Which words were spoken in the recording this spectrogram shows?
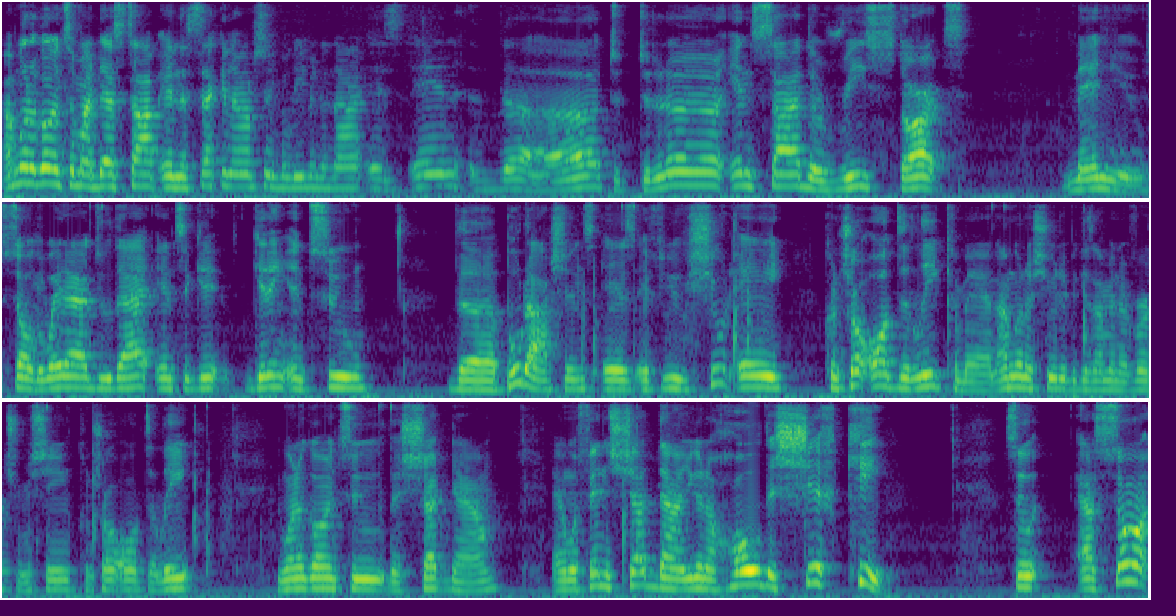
I'm going to go into my desktop, and the second option, believe it or not, is in the inside the restart menu. So the way that I do that into get, getting into the boot options is if you shoot a Control Alt Delete command. I'm going to shoot it because I'm in a virtual machine. Control Alt Delete. You want to go into the shutdown, and within shutdown, you're going to hold the Shift key. So as soon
